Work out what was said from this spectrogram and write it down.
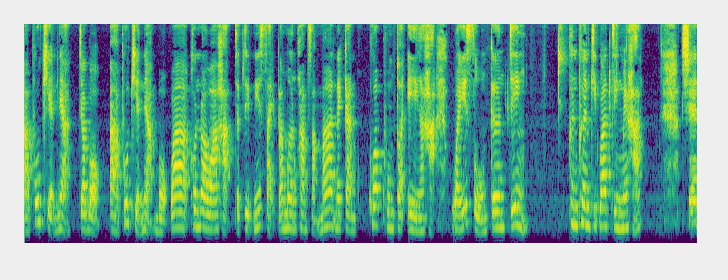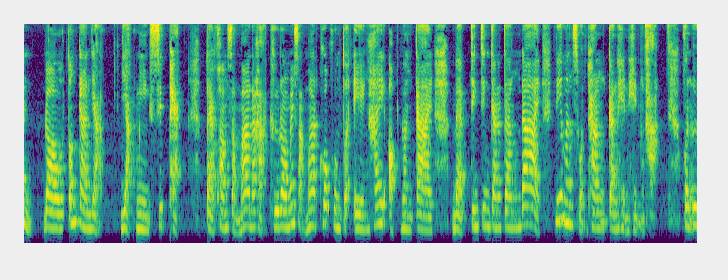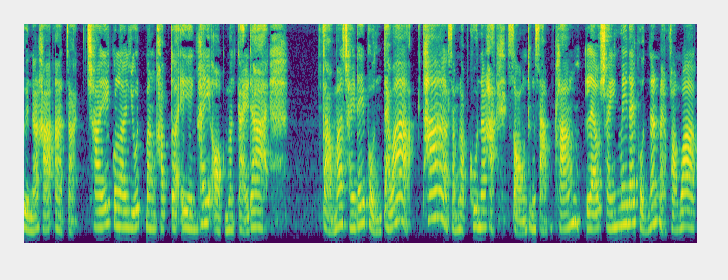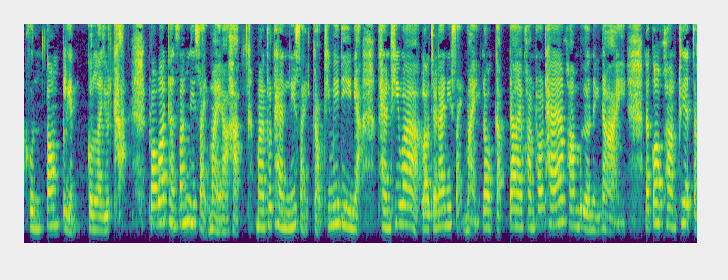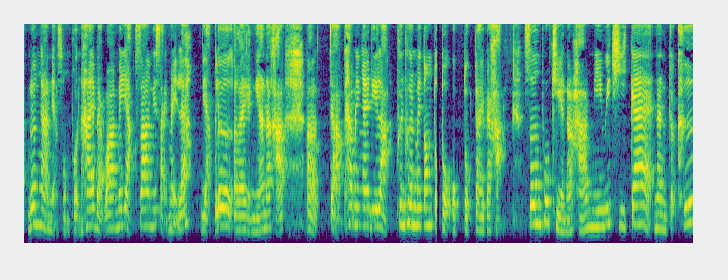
ะผู้เขียนเนี่ยจะบอกอผู้เขียนเนี่ยบอกว่าคนเราอะค่ะ จะติดนิสัยประเมินความสามารถในการควบคุมตัวเองอะค่ะ ไว้สูงเกินจริง เพื่อนๆคิดว่าจริงไหมคะ เช่นเราต้องการอยาก อยากมีซิปแพคแต่ความสามารถนะคะ คือเราไม่สามารถควบคุมตัวเองให้ออกกำลังกาย แบบจริง ๆ จัง ๆ ได้ นี่มันสวนทางกันเห็น ๆ ค่ะ คนอื่นนะคะอาจจะใช้กลยุทธ์บังคับตัวเองให้ออกกำลังกายได้ สามารถใช้ได้ผลแต่ว่า ถ้าสำหรับคุณนะคะ2-3 ครั้งแล้วใช้ไม่ได้ผลนั่นหมายความว่าคุณต้องเปลี่ยนกลยุทธ์ค่ะ เพราะว่าการสร้างนิสัยใหม่อะค่ะ มาทดแทนนิสัยเก่าที่ไม่ดีเนี่ย แทนที่ว่าเราจะได้นิสัยใหม่ เรากลับได้ความท้อแท้ ความเบื่อหน่าย แล้วก็ความเครียดจากเรื่องงานเนี่ยส่งผลให้แบบว่าไม่อยากสร้างนิสัยใหม่แล้ว อยากเลิกอะไรอย่างเงี้ยนะคะะจะทำยังไงดีล่ะ เพื่อนๆไม่ต้องตกตกอกตกใจไปค่ะซึ่งผู้เขียนนะคะมีวิธีแก้นั่นก็คือ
